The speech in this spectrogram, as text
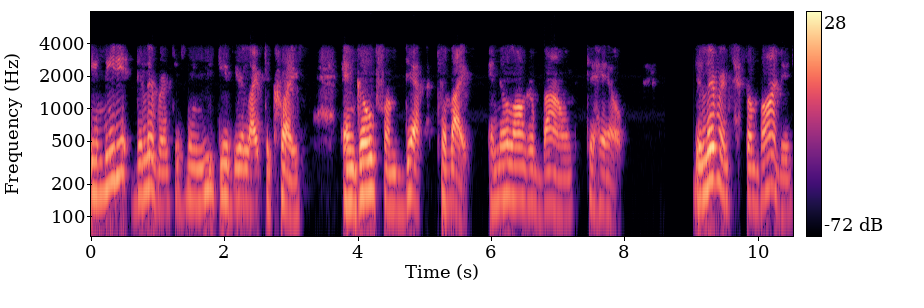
Immediate deliverance is when you give your life to Christ and go from death to life and no longer bound to hell. Deliverance from bondage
